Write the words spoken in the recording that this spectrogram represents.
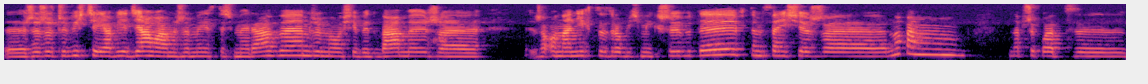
że rzeczywiście ja wiedziałam, że my jesteśmy razem, że my o siebie dbamy, że, że ona nie chce zrobić mi krzywdy, w tym sensie, że no tam na przykład e,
